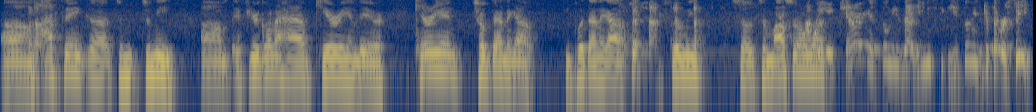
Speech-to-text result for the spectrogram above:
Um, Uh-huh. I think uh, to to me, um, if you're gonna have Karrion there, Karrion choked that nigga out. He put that nigga out. You feel me? So Tommaso don't I want. mean, Karrion still needs that. He needs, he still needs to get that receipt,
